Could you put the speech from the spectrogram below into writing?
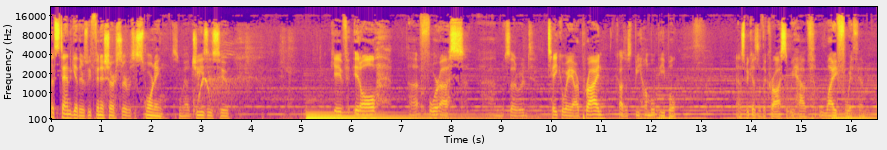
Let's stand together as we finish our service this morning, singing about Jesus who gave it all uh, for us um, so that it would take away our pride, cause us to be humble people. And it's because of the cross that we have life with Him.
